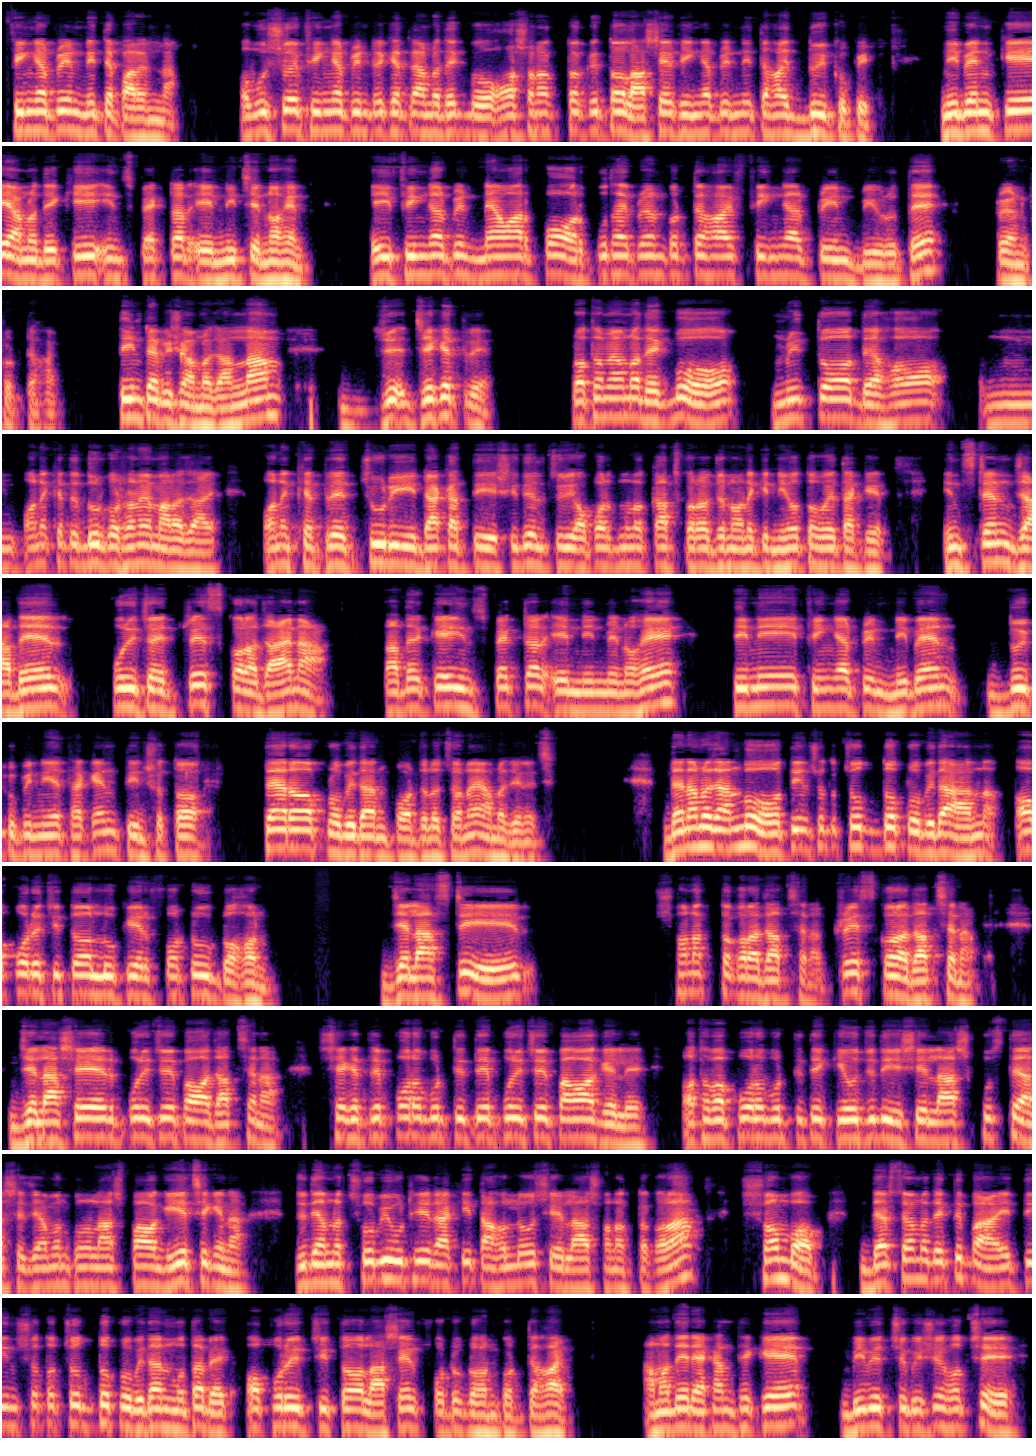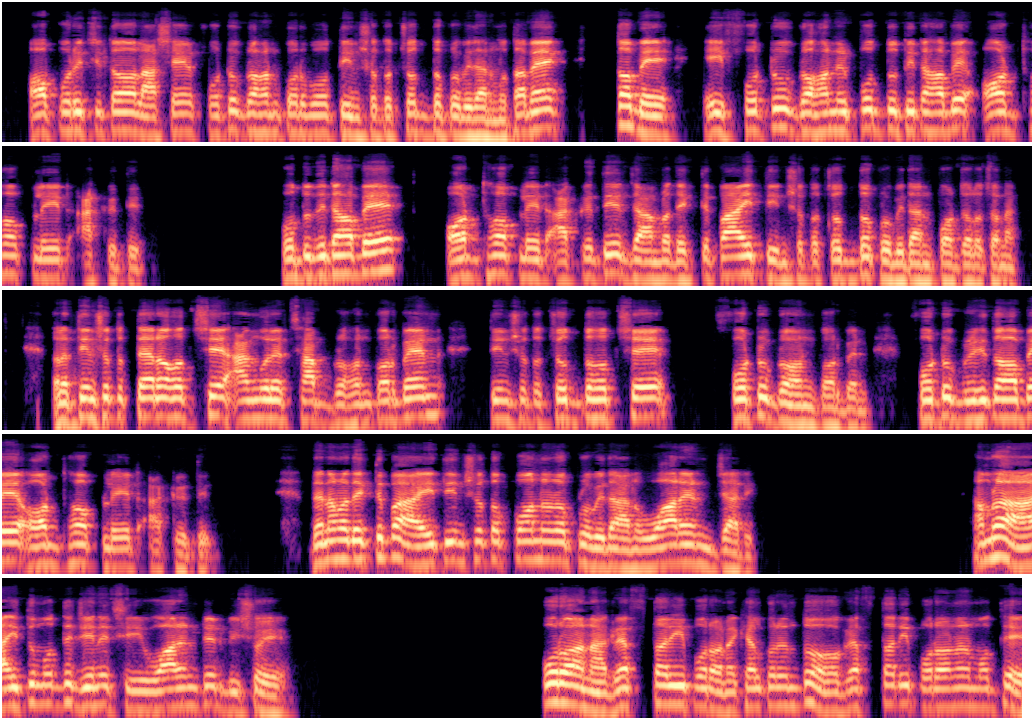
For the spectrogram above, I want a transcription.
ফিঙ্গারপ্রিন্ট নিতে পারেন না। অবশ্যই ফিঙ্গারপ্রিন্টের ক্ষেত্রে আমরা দেখব অশনাক্তকৃত লাশের ফিঙ্গারপ্রিন্ট নিতে হয় দুই কপি। নিবেন কে? আমরা দেখি ইন্সপেক্টর এর নিচে নহেন। এই ফিঙ্গারপ্রিন্ট নেওয়ার পর কোথায় প্রেরণ করতে হয়? ফিঙ্গারপ্রিন্ট ব্যুরোতে প্রেরণ করতে হয়। তিনটা বিষয় আমরা জানলাম। যে ক্ষেত্রে প্রথমে আমরা দেখব মৃতদেহ উম, অনেক ক্ষেত্রে দুর্ঘটনায় মারা যায়। অনেক ক্ষেত্রে চুরি ডাকাতি শিডিল চুরি অপরাধমূলক কাজ করার জন্য অনেকে নিহত হয়ে থাকে। ইনস্ট্যান্ট যাদের পরিচয় ট্রেস করা যায় না তাদেরকে ইন্সপেক্টর এর নিম্নে নহে তিনি ফিঙ্গারপ্রিন্ট নিবেন দুই কপি নিয়ে থাকেন তিনশত তেরো প্রবিধান পর্যালোচনায় আমরা জেনেছি। দেন আমরা জানব তিনশত চোদ্দ প্রবিধান অপরিচিত লোকের ফটো গ্রহণ যে লাশটির শনাক্ত করা যাচ্ছে না ট্রেস করা যাচ্ছে না, যে লাশের পরিচয় পাওয়া যাচ্ছে না, সেক্ষেত্রে পরবর্তীতে পরিচয় পাওয়া গেলে অথবা পরবর্তীতে কেউ যদি সে লাশ খুঁজতে আসে যেমন কোনো লাশ পাওয়া গিয়েছে কিনা, যদি আমরা ছবি উঠিয়ে রাখি তাহলেও সে লাশ শনাক্ত করা সম্ভব। দ্যাটস আমরা দেখতে পাই তিনশত চোদ্দ প্রবিধান মোতাবেক অপরিচিত লাশের ফটো গ্রহণ করতে হয়। আমাদের এখান থেকে বিবেচ্য বিষয় হচ্ছে অপরিচিত লাশের ফটো গ্রহণ করব তিনশত চোদ্দ প্রবিধান মোতাবেক। তবে এই ফটো গ্রহণের পদ্ধতিটা হবে অর্ধ প্লেট আকৃতির। পদ্ধতিটা হবে অর্ধ প্লেট আকৃতির, যা আমরা দেখতে পাই তিনশত চোদ্দ প্রবিধান পর্যালোচনা। তাহলে তিনশত তেরো হচ্ছে আঙ্গুলের ছাপ গ্রহণ করবেন, তিনশত চোদ্দ হচ্ছে ফটো গ্রহণ করবেন। ফটো গৃহীত হবে অর্ধ প্লেট আকৃতির। দেন আমরা দেখতে পাই তিনশত পনেরো প্রবিধান, ওয়ারেন্ট জারি। আমরা ইতিমধ্যে জেনেছি ওয়ারেন্টের বিষয়ে। পরোয়ানা, গ্রেফতারি পরোয়ানা, খেয়াল করেন তো, গ্রেফতারি পরোয়ানার মধ্যে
